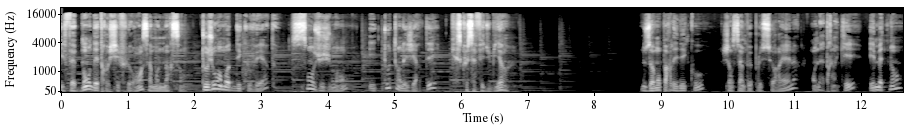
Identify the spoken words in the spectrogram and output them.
Il fait bon d'être chez Florence à Mont-de-Marsan. Toujours en mode découverte, sans jugement et tout en légèreté. Qu'est-ce que ça fait du bien Nous avons parlé d'écho, j'en sais un peu plus sur elle, on a trinqué, et maintenant,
